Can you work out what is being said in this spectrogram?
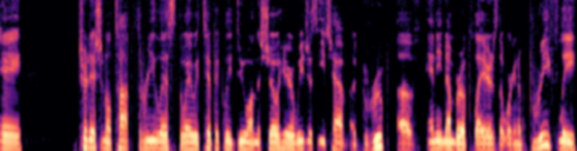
a traditional top three list the way we typically do on the show here. We just each have a group of any number of players that we're going to briefly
